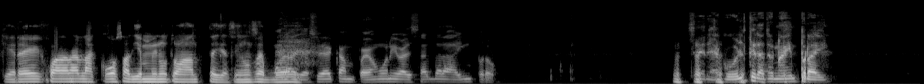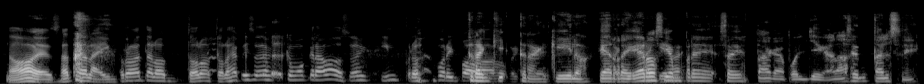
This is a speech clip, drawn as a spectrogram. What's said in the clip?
Quiere cuadrar las cosas 10 minutos antes y así no se puede. yo soy el campeón universal de la impro. Sería cool, tírate una impro ahí. No, exacto, la impro de los, todos, los, todos los episodios que hemos grabado, es impro por ahí para Tranqui- abajo, porque- tranquilo, que el reguero siempre se destaca por llegar a sentarse,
